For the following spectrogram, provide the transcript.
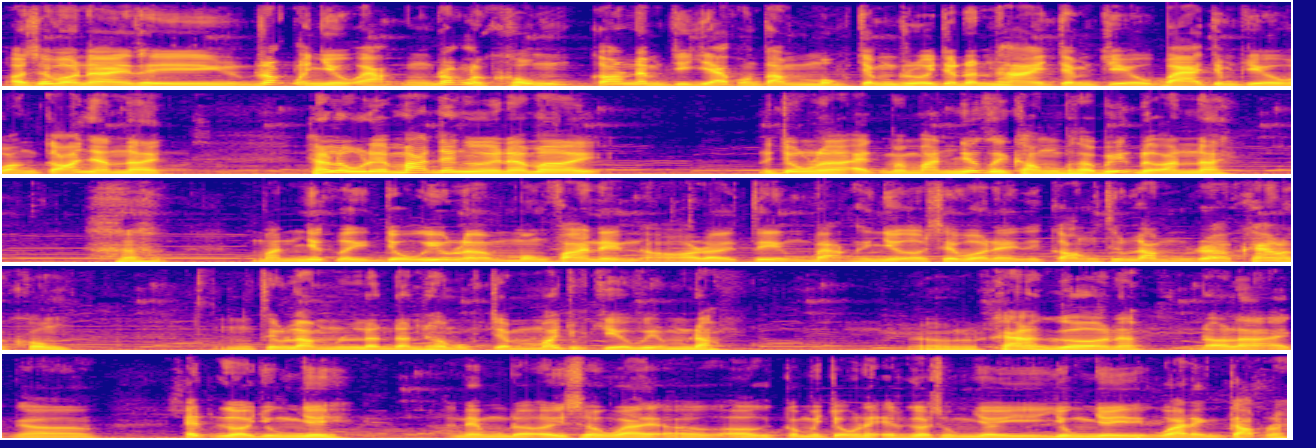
Ở server này thì rất là nhiều ạc rất là khủng. Có nằm trị giá khoảng tầm một trăm rưỡi cho đến 200 triệu 300 triệu vẫn có nha anh ơi. Hello để mắt cho người em ơi nói chung là mà mạnh nhất thì không thể biết được anh ơi. Mạnh nhất thì chủ yếu là môn phái này nọ rồi tiền bạc thì như ở server này thì có một thiếu lâm rất là khá là khủng. Thiếu lâm lên đến hơn một trăm mấy chục triệu việt nam đồng. Uh, khá là gơ nè. Đó là ờ, uh, sg dung nhi. Anh em để ý sơ qua ở, ở cái chỗ này sg dung nhi dung nhi thì quá đẳng cấp rồi.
